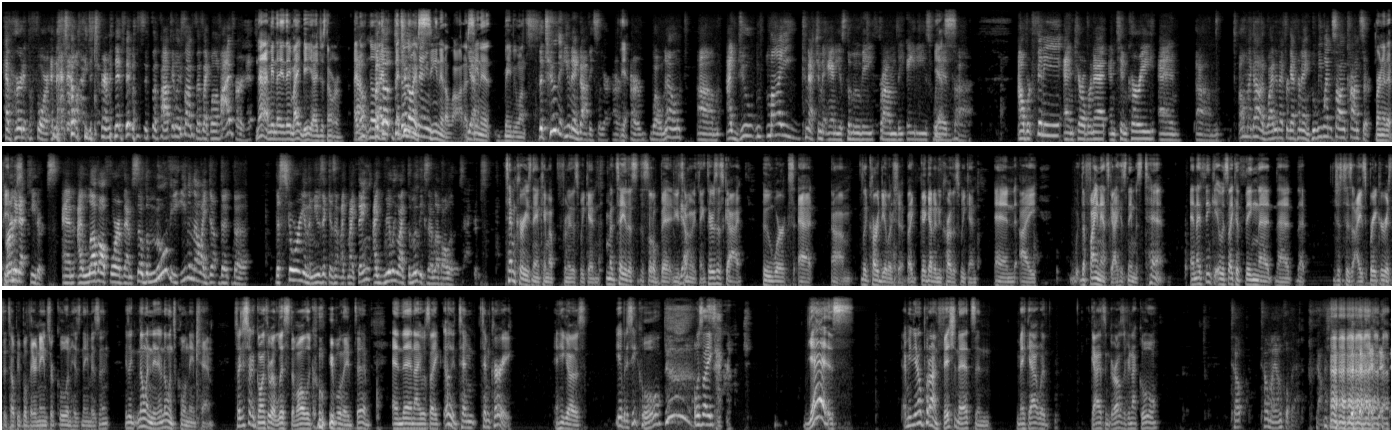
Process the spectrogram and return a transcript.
have heard it before, and that's how I determined if it was it's a popular song. So I was like, well, if I've heard it, No, I mean they, they might be. I just don't. Rem- I don't know. I, the- I two don't know. I've named- seen it a lot. I've Yeah. seen it maybe once. the two that you named obviously are are, Yeah. are well known. Um, I do my connection to Annie is the movie from the '80s with Yes. uh, Albert Finney and Carol Burnett and Tim Curry and um, oh my God, why did I forget her name? Who we went and saw in concert. Bernadette Peters. Bernadette Peters, and I love all four of them. So the movie, even though I don't the the the story and the music isn't like my thing, I really like the movie because I love all of those actors. Tim Curry's name came up for me this weekend. I'm gonna tell you this this little bit. You tell me what you think. There's this guy who works at um, the car dealership. I, I got a new car this weekend, and I the finance guy. His name was Tim, and I think it was like a thing that that that just his icebreaker is to tell people their names are cool and his name isn't. He's like, no one, no one's cool named Tim. So I just started going through a list of all the cool people named Tim, and then I was like, oh, Tim Tim Curry, and he goes, yeah, but is he cool? I was like, Sacrilege. yes. I mean, you don't put on fishnets and make out with guys and girls if you're not cool. tell tell my uncle that.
